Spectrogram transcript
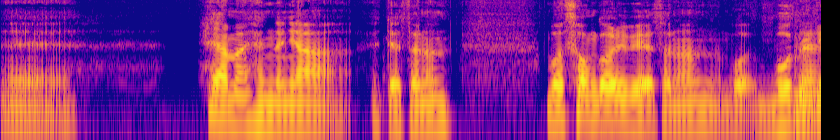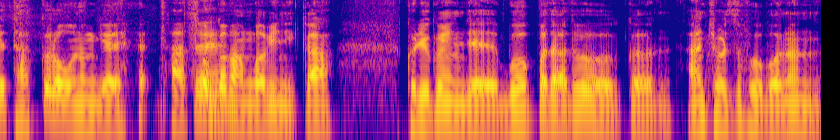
에, 해야만 했느냐에 대해서는 뭐 선거를 위해서는 뭐 뭐든지 네. 다 끌어오는 게 다 선거 네. 방법이니까 그리고 이제 무엇보다도 그 안철수 후보는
